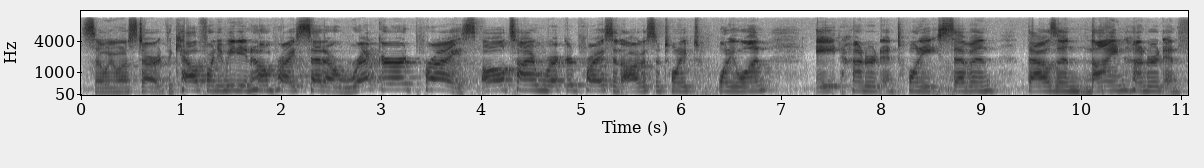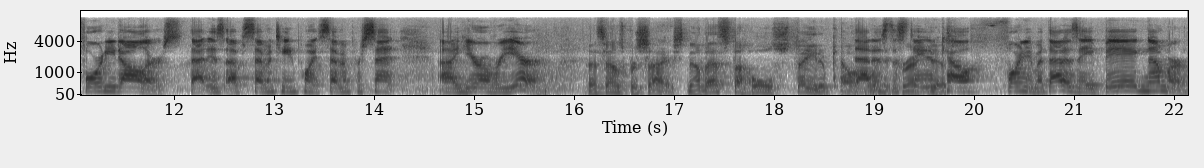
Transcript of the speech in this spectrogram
So we want to start. The California median home price set a record price, all-time record price in August of 2021, $827,940. That is up 17.7% uh, year over year. That sounds precise. Now that's the whole state of California, That is the correct? state of Yes. California, but that is a big number.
